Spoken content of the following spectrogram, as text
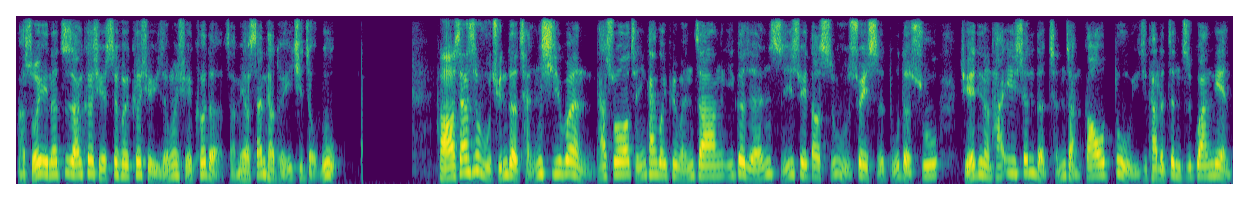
啊。所以呢，自然科学、社会科学与人文学科的，咱们要三条腿一起走路。好，三十五群的晨曦问，他说曾经看过一篇文章，一个人十一岁到十五岁时读的书，决定了他一生的成长高度以及他的政治观念。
